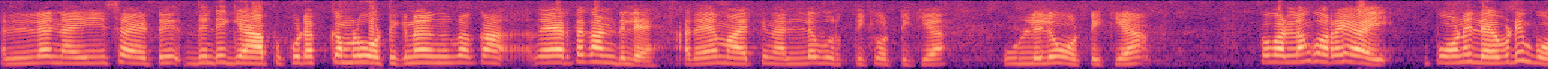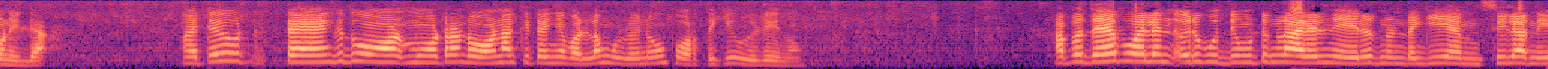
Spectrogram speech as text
നല്ല നൈസായിട്ട് ഇതിന്റെ ഗ്യാപ്പ് കൂടെ ഒക്കെ നമ്മൾ ഒട്ടിക്കണ നേരത്തെ കണ്ടില്ലേ? അതേമാതിരി നല്ല വൃത്തിക്ക് ഒട്ടിക്കുക ഉള്ളിലും ഒട്ടിക്കുക. ഇപ്പോൾ വെള്ളം കുറേ ആയി. പോണില്ല എവിടെയും പോണില്ല. മറ്റേ ടാങ്ക് ഇത് ഓൺ മോട്ടർ കൊണ്ട് ഓൺ ആക്കിയിട്ട് കഴിഞ്ഞാൽ വെള്ളം മുഴുവനും പുറത്തേക്ക് വീഴുന്നു. അപ്പോൾ ഇതേപോലെ ഒരു ബുദ്ധിമുട്ട് നിങ്ങൾ ആരെങ്കിലും നേരിടുന്നുണ്ടെങ്കിൽ എം സിയിൽ അറിഞ്ഞ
